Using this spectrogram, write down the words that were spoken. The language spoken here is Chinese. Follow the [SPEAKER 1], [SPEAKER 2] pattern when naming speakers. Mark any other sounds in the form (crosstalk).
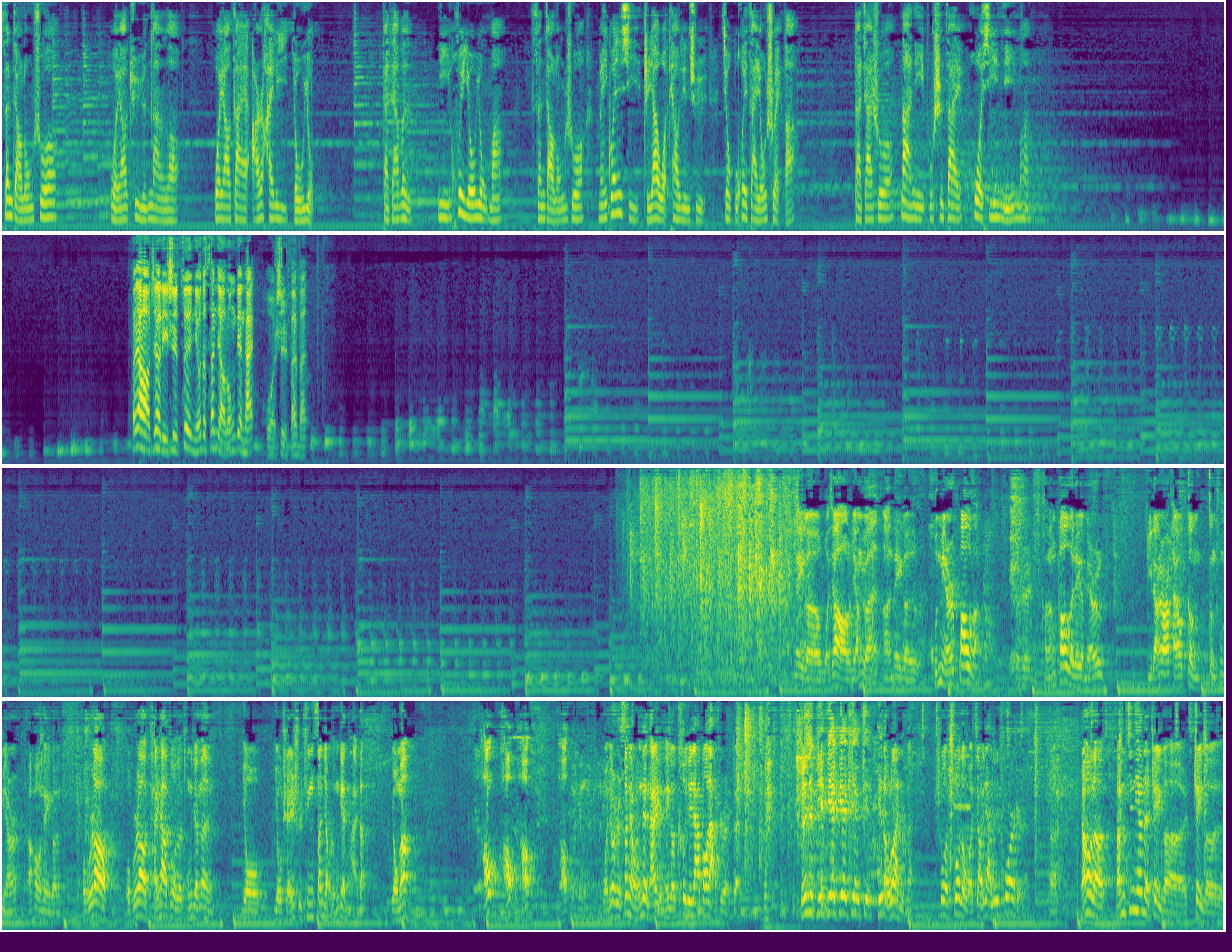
[SPEAKER 1] 三角龙说：“我要去云南了，我要在洱海里游泳。”大家问：“你会游泳吗？”三角龙说：“没关系，只要我跳进去，就不会再有水了。”大家说：“那你不是在和稀泥吗？”
[SPEAKER 2] 大家好，这里是最牛的三角龙电台，我是凡凡。
[SPEAKER 3] 我叫梁源啊，那个浑名包子，就是可能包子这个名儿比梁源还要更更出名儿。然后那个我不知道，我不知道台下坐的同学们有有谁是听三角龙电台的，有吗？好，好，好，好，我就是三角龙电台里那个科学家包大师，对，(laughs) 行行，别别别别别别捣乱你们，说说的我叫了一大堆托儿似的，啊。然后呢，咱们今天的这个这个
